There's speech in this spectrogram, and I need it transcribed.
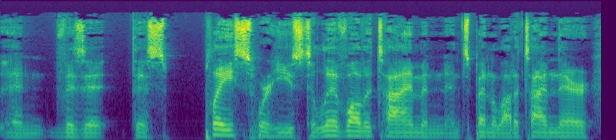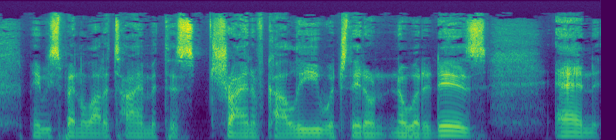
and visit this place where he used to live all the time and, and spend a lot of time there, maybe spend a lot of time at this shrine of Kali, which they don't know what it is, and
